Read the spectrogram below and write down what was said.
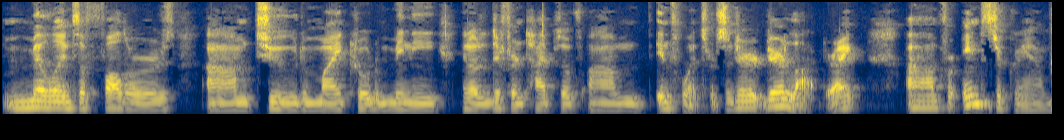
millions of followers um, to the micro, the mini, you know, the different types of um, influencers. So there, there are a lot, right? Um, for Instagram,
